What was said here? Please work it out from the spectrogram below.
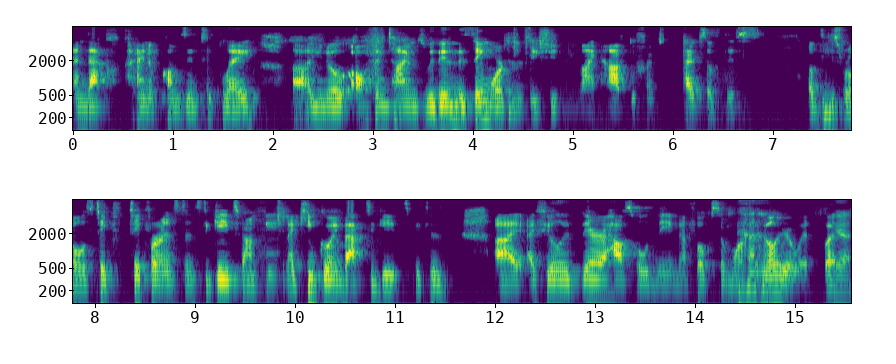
And that kind of comes into play. Uh, you know, oftentimes within the same organization, you might have different types of this of these roles. Take take for instance the Gates Foundation. I keep going back to Gates because I, I feel they're a household name that folks are more familiar with. But yeah.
